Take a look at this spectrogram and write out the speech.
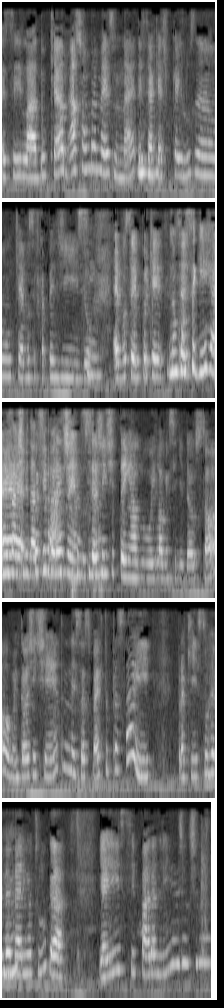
esse lado que é a sombra mesmo, né? Desse uhum. arquétipo que é ilusão, que é você ficar perdido. Sim. É você, porque. Não se, conseguir realizar é, atividades Porque, práticas, por exemplo, né? se a gente tem a lua e logo em seguida é o sol, então a gente entra nesse aspecto para sair. para que isso uhum. reverbere em outro lugar. E aí, se para ali, a gente não,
